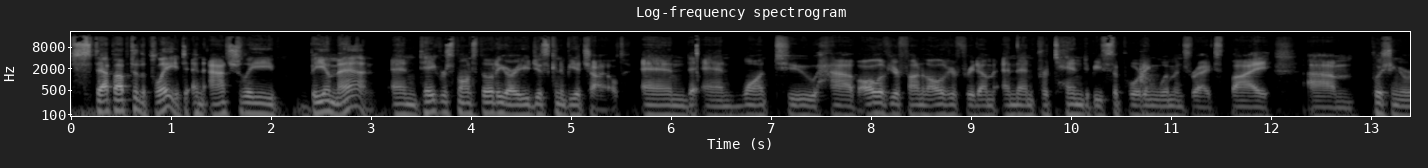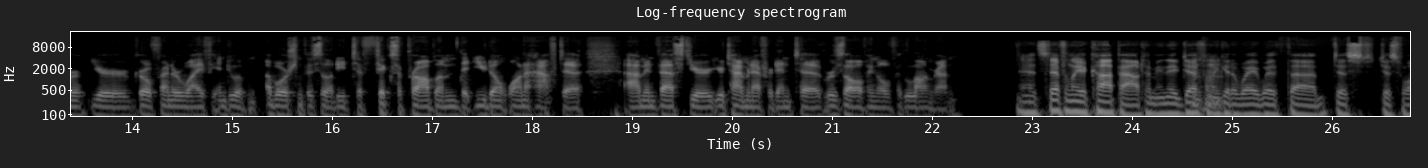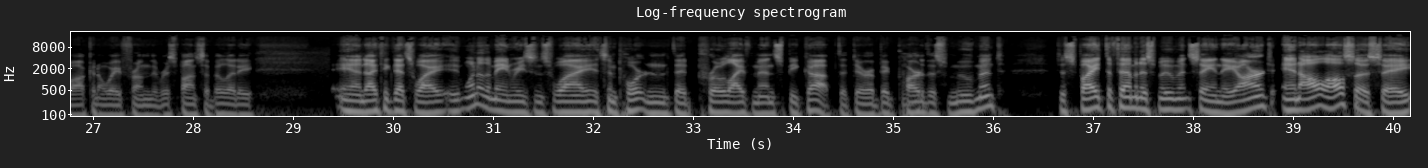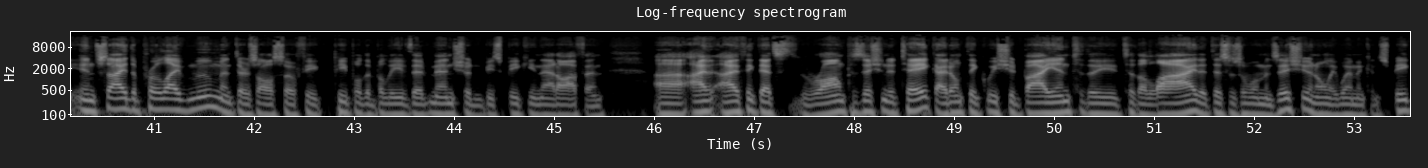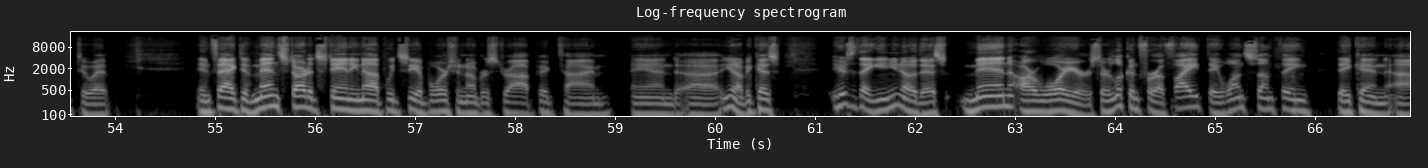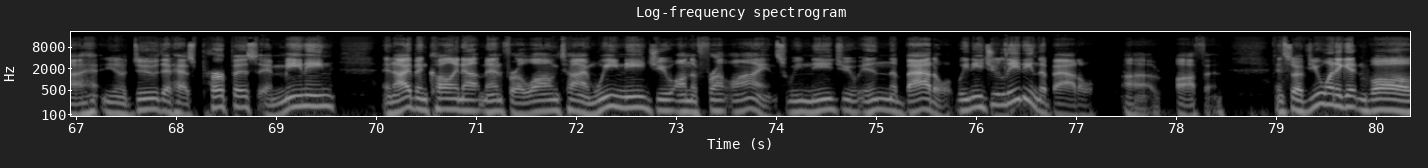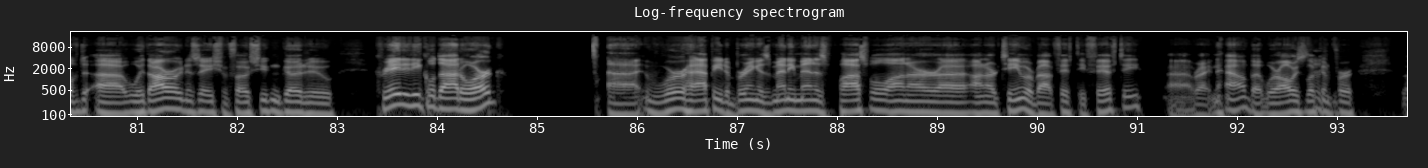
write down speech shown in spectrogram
step up to the plate and actually be a man and take responsibility or are you just going to be a child and and want to have all of your fun and all of your freedom and then pretend to be supporting women's rights by um, pushing your, your girlfriend or wife into an abortion facility to fix a problem that you don't want to have to um, invest your your time and effort into resolving over the long run it's definitely a cop out. I mean, they definitely Mhm. get away with uh, just just walking away from the responsibility. And I think that's why it- one of the main reasons why it's important that pro life men speak up, that they're a big part of this movement, despite the feminist movement saying they aren't. And I'll also say inside the pro life movement, there's also fe- people that believe that men shouldn't be speaking that often. Uh, I, I think that's the wrong position to take. I don't think we should buy into the to the lie that this is a woman's issue and only women can speak to it. In fact, if men started standing up, we'd see abortion numbers drop big time. And uh, you know, because here's the thing, and you know this: men are warriors. They're looking for a fight. They want something they can, uh, you know, do that has purpose and meaning. And I've been calling out men for a long time. We need you on the front lines. We need you in the battle. We need you leading the battle uh, often. And so, if you want to get involved uh, with our organization, folks, you can go to createdequal.org. Uh, we're happy to bring as many men as possible on our uh, on our team. We're about 50 50 uh, right now, but we're always looking for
